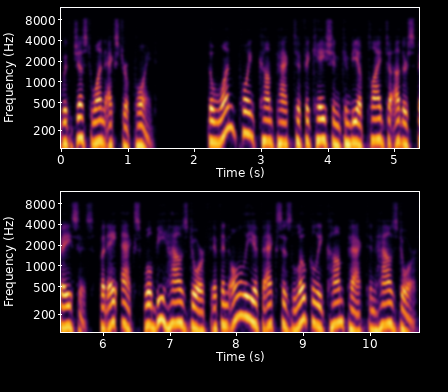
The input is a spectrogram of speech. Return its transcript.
with just one extra point. The one-point compactification can be applied to other spaces, but A x will be Hausdorff if and only if X is locally compact and Hausdorff.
